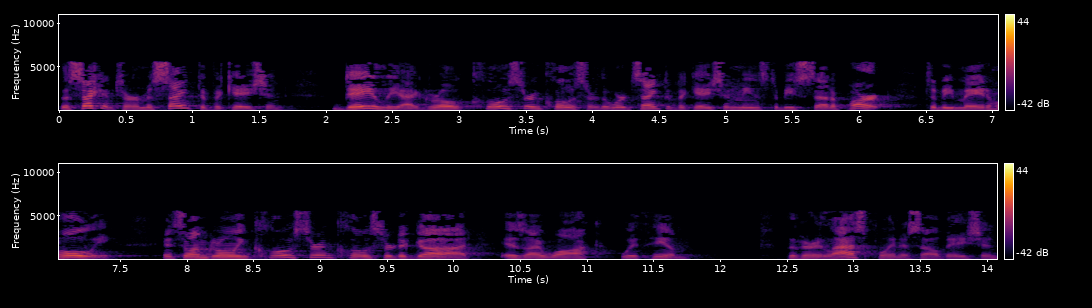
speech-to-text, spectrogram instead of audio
The second term is sanctification. Daily I grow closer and closer. The word sanctification means to be set apart, to be made holy. And so I'm growing closer and closer to God as I walk with Him. The very last point of salvation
